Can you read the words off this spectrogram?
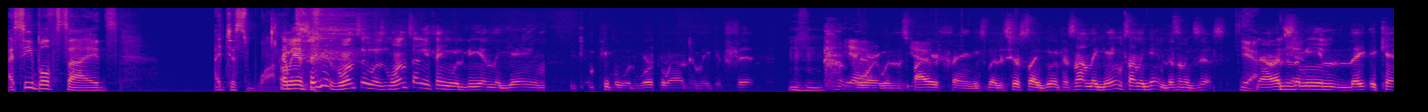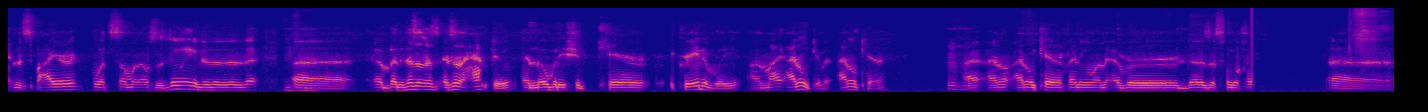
i see both sides i just want I mean, the thing is, once it was once anything would be in the game, people would work around to make it fit, Mhm. Yeah. or it would inspire things. But it's just like if it's not in the game, it's not in the game. It doesn't exist. yeah Now that doesn't Yeah. mean they it can't inspire what someone else is doing. da, da, da, da, Mhm. uh, but it doesn't it doesn't have to, and nobody should care creatively. On my, I don't give it. I don't care. Mhm. I, I don't I don't care if anyone ever does a single thing. Uh,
